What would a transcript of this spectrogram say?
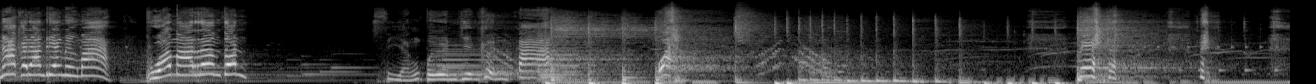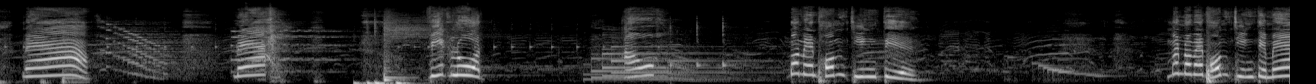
หน้ากระดานเรียงหนึ่งมา ผัวมาเริ่มต้น เสียงปืนยิงขึ้นฟ้าว้าแม่ แม่ แม่ฟิกหลุด เอาบ่แม่นผมจริงติมันบ่แม่นผมจริงติแม่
